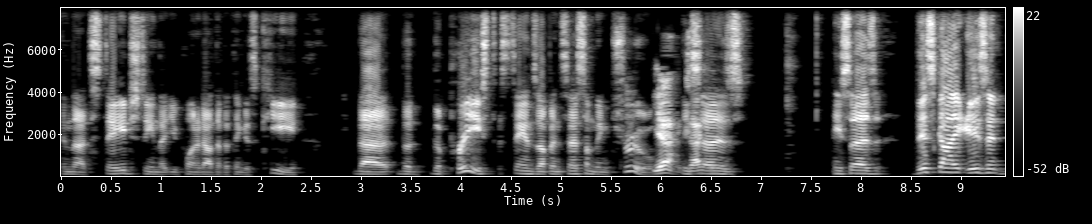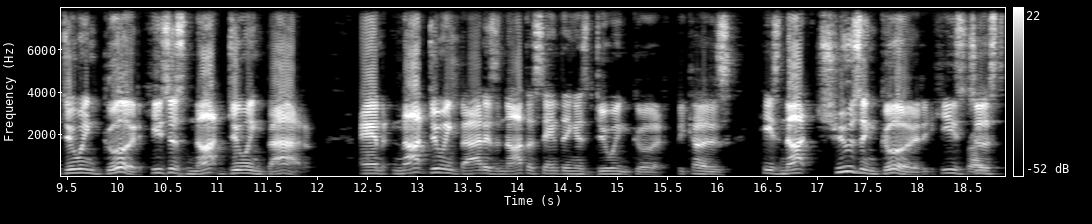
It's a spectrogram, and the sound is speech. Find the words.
in that stage scene that you pointed out that I think is key that the the priest stands up and says something true. Yeah, He says he says this guy isn't doing good. He's just not doing bad. And not doing bad is not the same thing as doing good because he's not choosing good. He's Right. just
